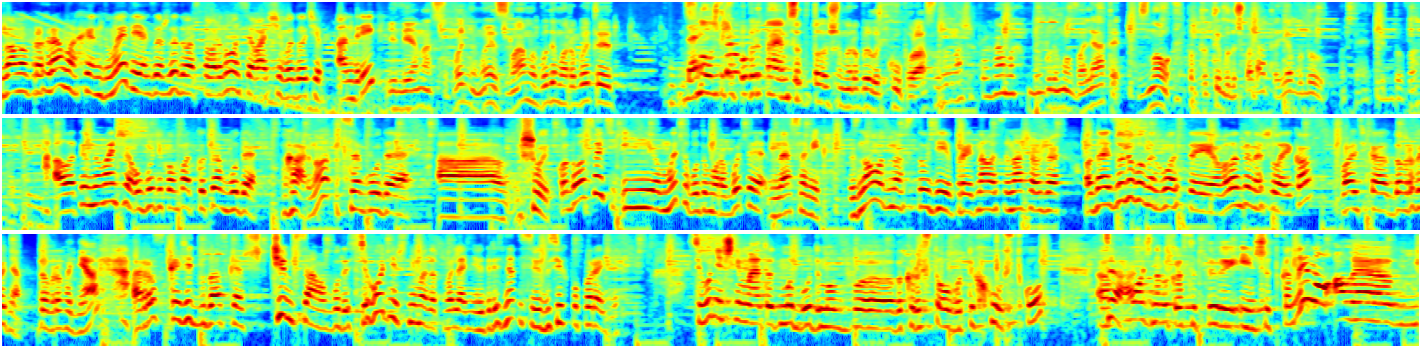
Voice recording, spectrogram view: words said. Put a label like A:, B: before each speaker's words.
A: З вами програма Хендмейд. Як завжди до вас повернулися ваші ведучі Андрій.
B: І Лена, сьогодні ми з вами будемо робити. Знову ж таки, повертаємося до того, що ми робили купу раз уже в наших програмах. Ми будемо валяти знову. Тобто ти будеш валяти, я буду опять відбивати.
A: Але тим не менше, у будь-якому випадку це буде гарно, це буде а, швидко досить, і ми це будемо робити не самі. Знову до нас в студії приєдналася наша вже одна із улюблених гостей Валентина Шлейко. Валечка, доброго дня.
C: Доброго дня.
A: Розкажіть, будь ласка, чим саме буде сьогоднішній метод валяння відрізнятися від усіх попередніх?
C: Сьогоднішній метод ми будемо в- використовувати хустку. Е,
A: Так.
C: Можна використати іншу тканину, але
